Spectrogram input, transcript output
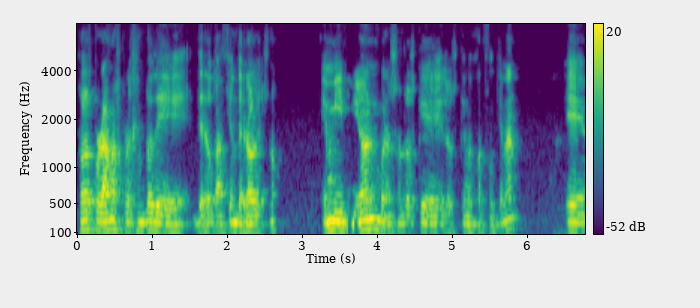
son los programas, por ejemplo, de, rotación de roles, ¿no? En mi opinión, bueno, son los que, los que mejor funcionan. Eh,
